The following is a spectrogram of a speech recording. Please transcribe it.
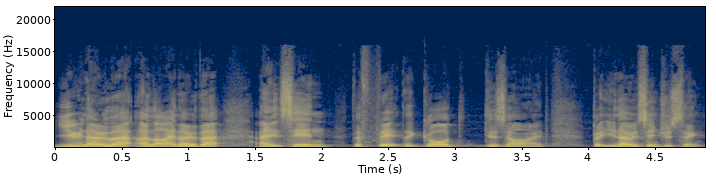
You know that, and I know that, and it's in the fit that God designed. But you know, it's interesting.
